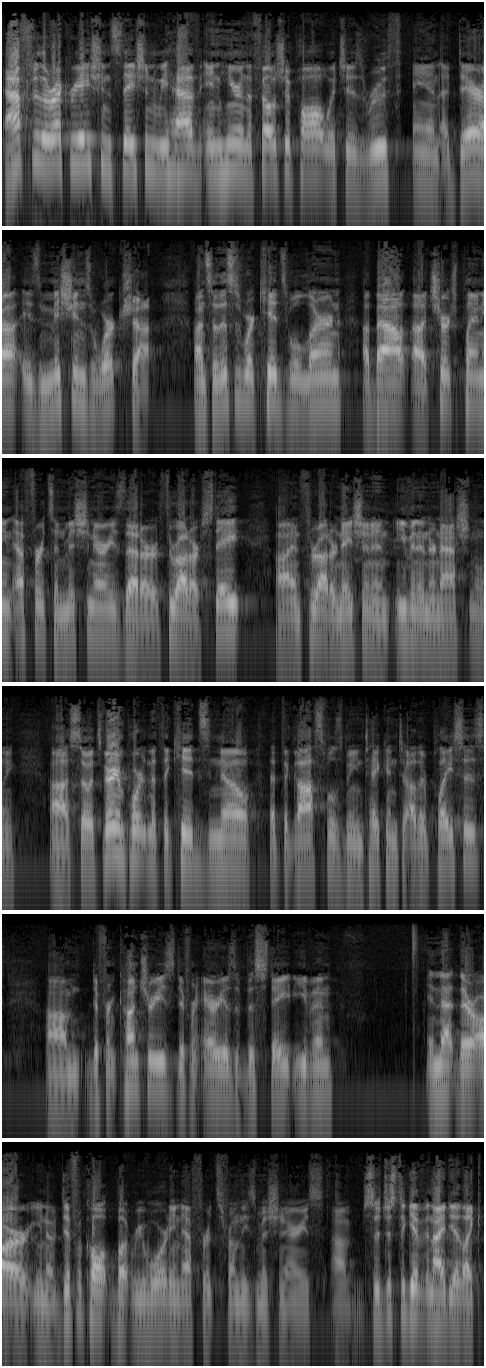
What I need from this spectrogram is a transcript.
After the recreation station, we have in here in the fellowship hall, which is Ruth and Adara, is missions workshop. And so this is where kids will learn about uh, church planning efforts and missionaries that are throughout our state uh, and throughout our nation and even internationally. Uh, so it's very important that the kids know that the gospel is being taken to other places, um, different countries, different areas of this state, even, and that there are you know difficult but rewarding efforts from these missionaries. Um, so just to give an idea, like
